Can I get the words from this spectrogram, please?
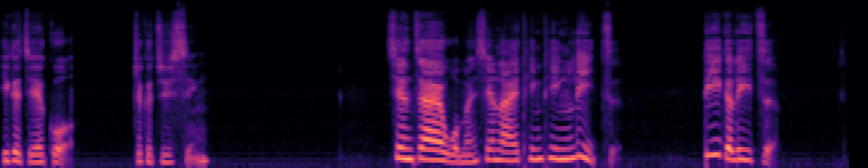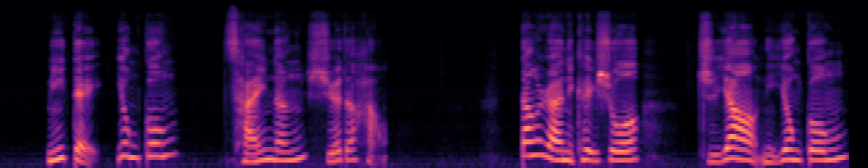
一个结果这个句型。现在我们先来听听例子。第一个例子，你得用功才能学得好。当然，你可以说，只要你用功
